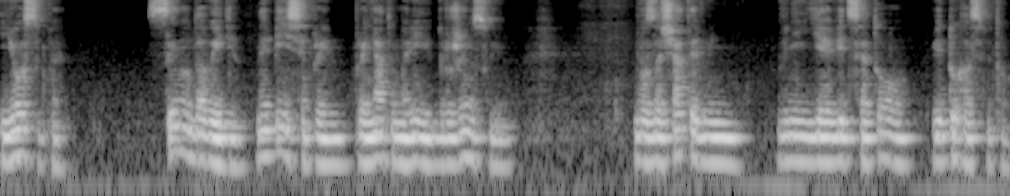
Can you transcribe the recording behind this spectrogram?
Йосипе, Сину Давидів, не бійся прийняти Марію, дружину свою, бо зачати в ній є від Святого, від Духа Святого.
